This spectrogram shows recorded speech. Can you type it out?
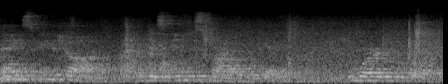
Thanks be to God for his indescribable gift. The word of the Lord.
